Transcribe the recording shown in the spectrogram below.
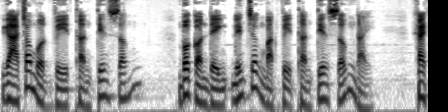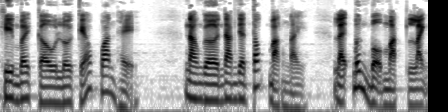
Gà cho một vị thần tiên sống. Vô còn định đến trước mặt vị thần tiên sống này, Khai khi mây cầu lôi kéo quan hệ. Nào ngờ nam nhân tóc bạc này Lại bưng bộ mặt lạnh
